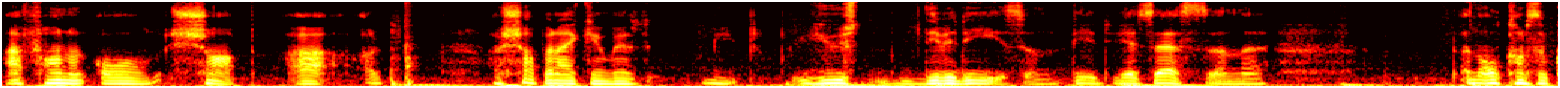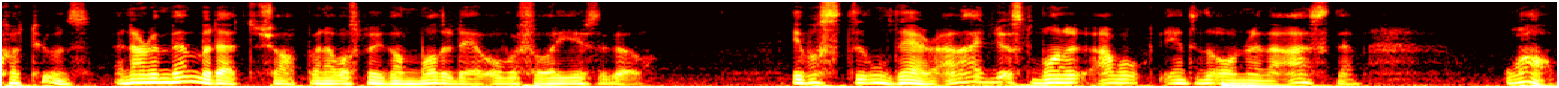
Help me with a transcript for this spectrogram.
I found an old shop, uh, a, a, shop and I can with used DVDs and VHS and uh, and all kinds of cartoons. And I remember that shop when I was with my mother there over 40 years ago. It was still there, and I just wanted. I walked into the owner and I asked them, wow,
